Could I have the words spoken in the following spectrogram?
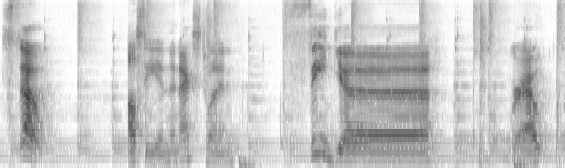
So, I'll see you in the next one. See ya. We're out.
